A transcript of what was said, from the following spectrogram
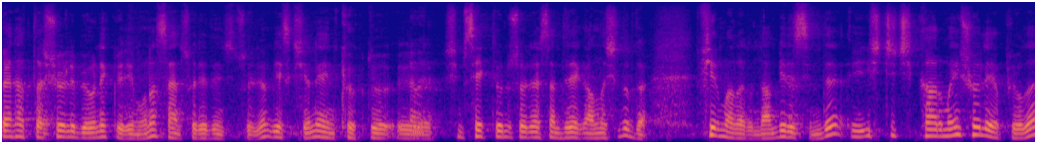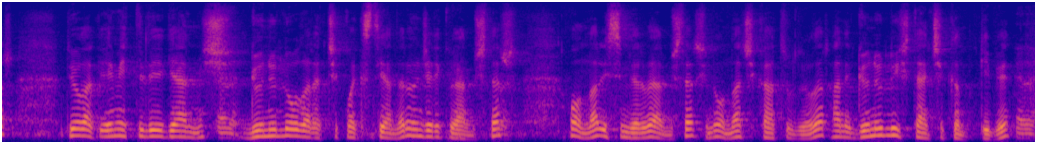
Ben hatta şöyle bir örnek vereyim ona. Sen söylediğin için söylüyorum. Eskişehir'in en köklü, e, Evet. şimdi sektörünü söylersem direkt anlaşılır da firmalarından birisinde e, işçi çıkarmayı şöyle yapıyorlar. Diyorlar ki emekliliği gelmiş, Evet. gönüllü olarak çıkmak isteyenlere öncelik vermişler. Onlar isimleri vermişler. Şimdi onlar çıkartılıyorlar. Hani gönüllü işten çıkın gibi Evet.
